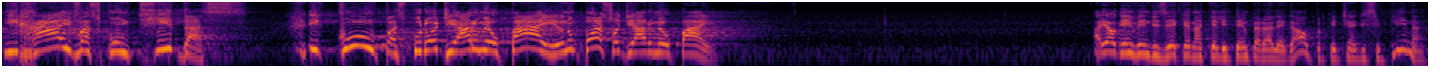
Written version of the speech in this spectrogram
e raivas contidas. E culpas por odiar o meu pai. Eu não posso odiar o meu pai. Aí alguém vem dizer que naquele tempo era legal porque tinha disciplina.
